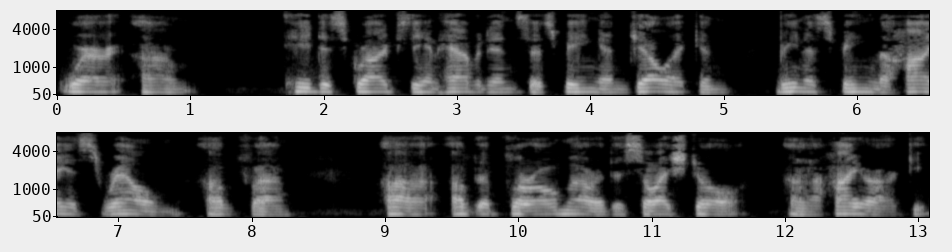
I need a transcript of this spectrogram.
where um, he describes the inhabitants as being angelic, and Venus being the highest realm of of the pleroma or the celestial hierarchy.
